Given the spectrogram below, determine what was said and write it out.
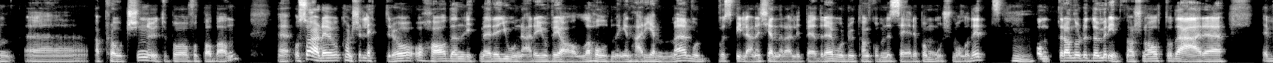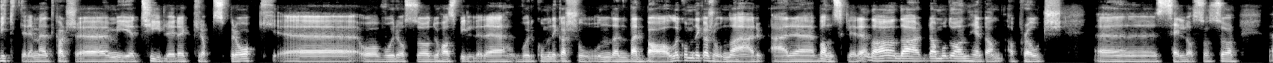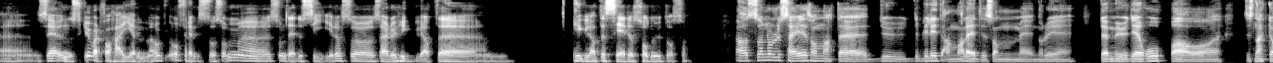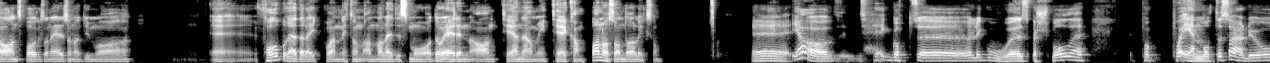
approachen ute på fotballbanen. Og så er det jo kanskje lettere å, å, ha den litt mer jordnære, joviale holdningen her hjemme, hvor, hvor, spillerne kjenner deg litt bedre, hvor du kan kommunisere på morsmålet ditt, mm. kontra når du dømmer internasjonalt og det er viktigere med et kanskje mye tydeligere kroppsspråk, eh, og hvor også du har spillere hvor kommunikasjonen, den verbale kommunikasjonen, er, er eh, vanskeligere. Da, da, da, må du ha en helt annen approach eh, selv også. Så, eh, så, jeg ønsker i hvert fall her hjemme å, å fremstå som, eh, som, det du sier, og så, så er det jo hyggelig at, det hyggelig at det ser sånn ut også. Altså Når du sier sånn at det, eh, du, det blir litt annerledes sånn når du dømmer ute i Europa og du snakker annet språk, sånn er det sånn at du må eh, forberede deg på en litt sånn annerledes måte, og er det en annen tilnærming til kampene og sånn da, liksom? Eh, ja, godt uh, eller gode spørsmål. På, på en måte så er det jo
